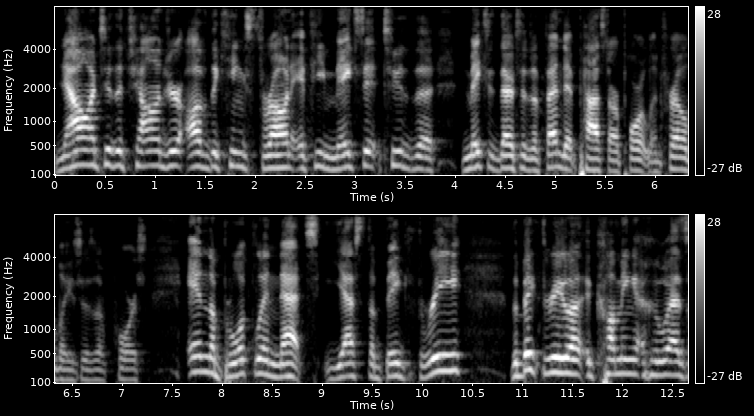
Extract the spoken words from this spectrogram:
Now onto the challenger of the King's throne. If he makes it to the, makes it there to defend it past our Portland Trailblazers, of course. And the Brooklyn Nets. Yes, the big three. The big three uh, coming, who has,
